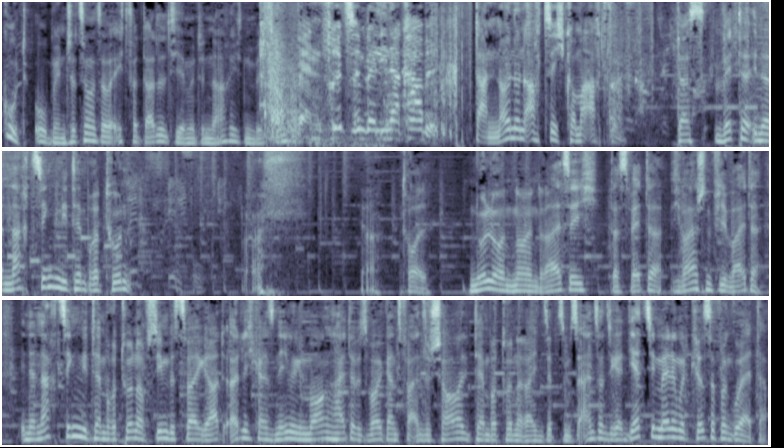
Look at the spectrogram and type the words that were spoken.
Gut, oh Mensch, jetzt haben wir uns aber echt verdaddelt hier mit den Nachrichten ein bisschen. Wenn Fritz im Berliner Kabel, dann 89,85. Das Wetter in der Nacht sinken die Temperaturen. Toll. 0 und 39, das Wetter. Ich war ja schon viel weiter. In der Nacht sinken die Temperaturen auf 7 bis 2 Grad. Örtlich kann es nebelig, morgen heiter bis wolkig, ganz vereinzelt Schauer. Die Temperaturen erreichen 17 bis 21 Grad. Jetzt die Meldung mit Christoph von Guetta.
